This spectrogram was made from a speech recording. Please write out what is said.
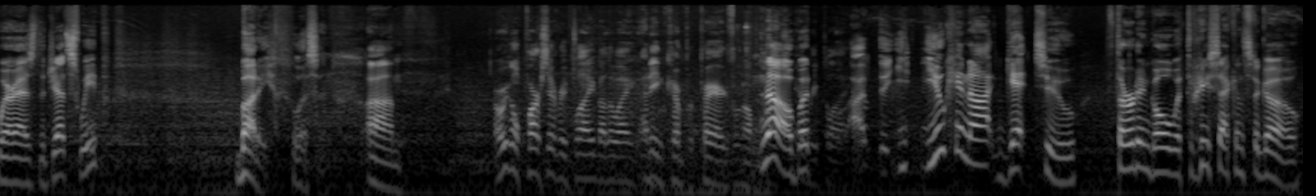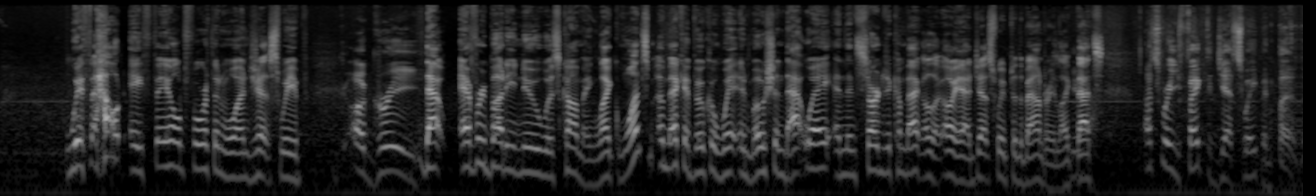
whereas the jet sweep, buddy, listen. Um, Are we going to parse every play? By the way, I didn't come prepared. for going No, but every play. I, you cannot get to third and goal with three seconds to go without a failed fourth and one jet sweep Agreed. that everybody knew was coming. Like once Emeka Buka went in motion that way and then started to come back, I was like, oh yeah, jet sweep to the boundary. Like that's, That's where you fake the jet sweep and boom.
